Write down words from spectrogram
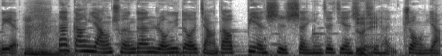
练。那刚杨纯跟荣誉都有讲到辨识声音这件事情很重要。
